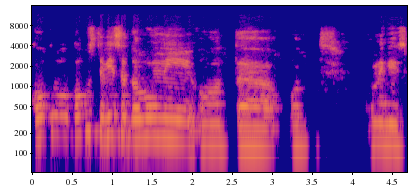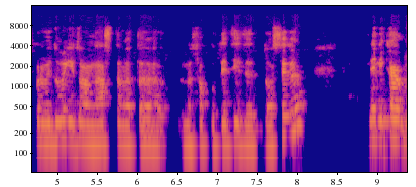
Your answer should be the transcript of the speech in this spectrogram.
колку колку сте вие задоволни од од нели спроведувањето на наставата на факултетите досега? Нели как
